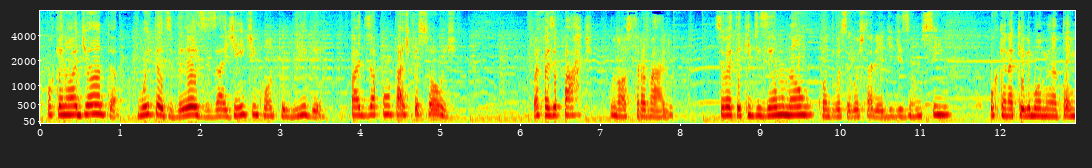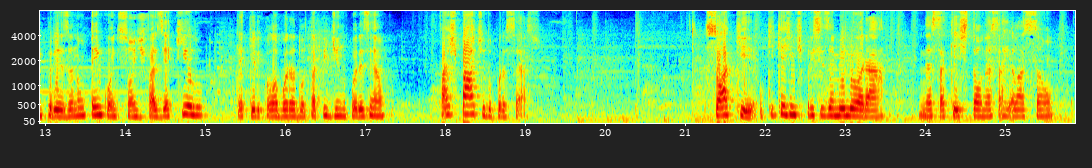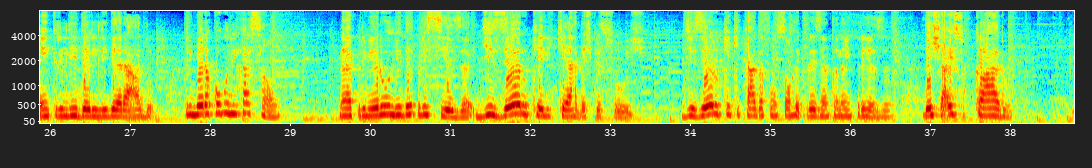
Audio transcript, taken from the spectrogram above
Porque não adianta. Muitas vezes a gente, enquanto líder, vai desapontar as pessoas. Vai fazer parte do nosso trabalho. Você vai ter que dizer um não quando você gostaria de dizer um sim. Porque naquele momento a empresa não tem condições de fazer aquilo que aquele colaborador está pedindo, por exemplo. Faz parte do processo. Só que o que, que a gente precisa melhorar nessa questão, nessa relação entre líder e liderado? Primeiro, a comunicação. Né? Primeiro, o líder precisa dizer o que ele quer das pessoas, dizer o que, que cada função representa na empresa, deixar isso claro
